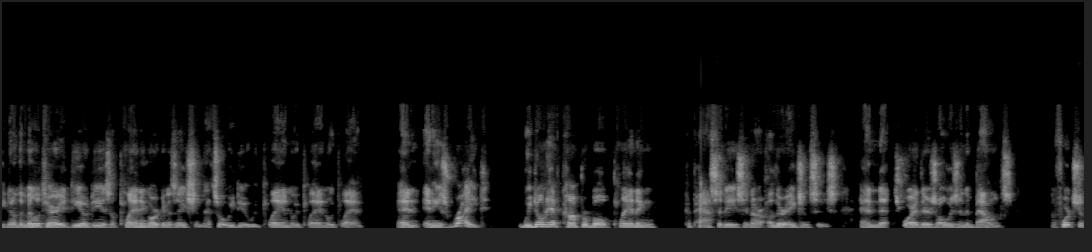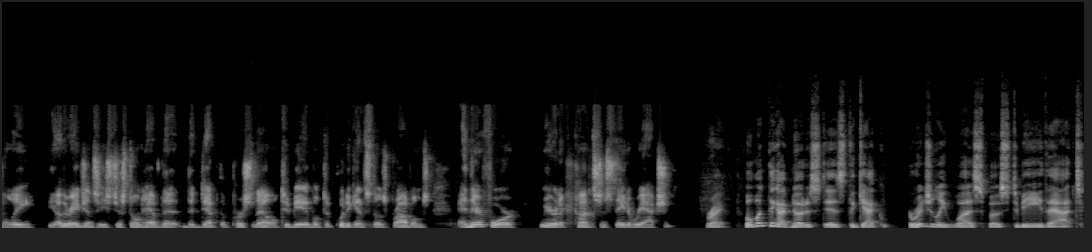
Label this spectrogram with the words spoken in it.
you know, the military DoD is a planning organization. That's what we do. We plan, we plan, we plan. And and he's right. We don't have comparable planning capacities in our other agencies, and that's why there's always an imbalance. Unfortunately, the other agencies just don't have the the depth of personnel to be able to put against those problems, and therefore we are in a constant state of reaction. Right. Well, one thing I've noticed is the GEC originally was supposed to be that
